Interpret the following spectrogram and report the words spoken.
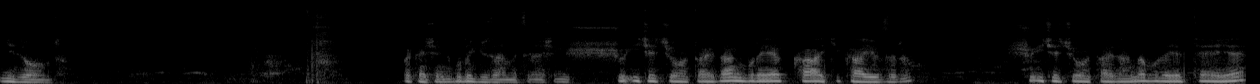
7 oldu. Bakın şimdi bu da güzel mesela. Şimdi şu iç açı ortaydan buraya K2K yazarım. Şu iç açı ortaydan da buraya T'ye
